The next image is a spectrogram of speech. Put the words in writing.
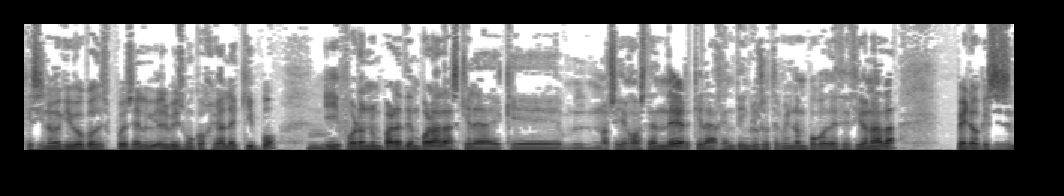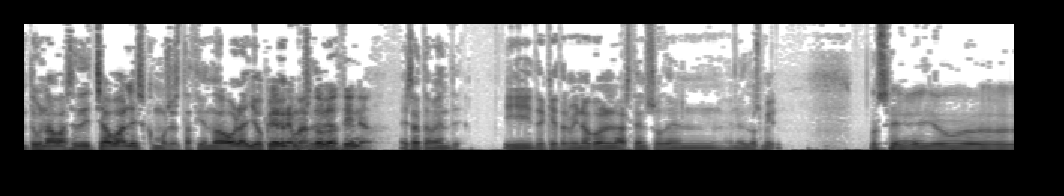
que si no me equivoco después él, él mismo cogió al equipo y fueron un par de temporadas que, la- que no se llegó a ascender, que la gente incluso terminó un poco decepcionada, pero que se una base de chavales, como se está haciendo ahora, yo Que creo que se debe hacer. Exactamente. Y de que terminó con el ascenso en, en el 2000. No sé, ¿eh? yo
